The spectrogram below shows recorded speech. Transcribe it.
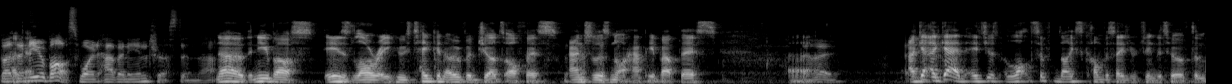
But the new boss won't have any interest in that. No, the new boss is Laurie, who's taken over Judd's office. Angela's not happy about this. No. Again, it's just lots of nice conversation between the two of them.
